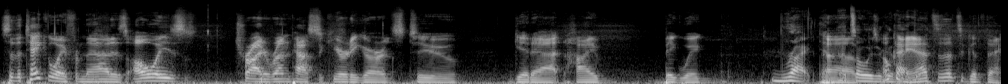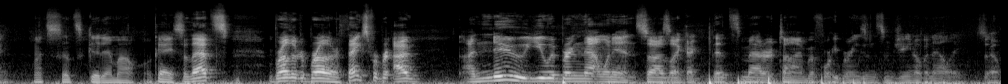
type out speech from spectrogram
So the takeaway from that is always try to run past security guards to get at high bigwig. right. that's uh, always a good okay. idea. That's that's a good thing. That's that's good mo. Okay, so that's brother to brother. Thanks for I I knew you would bring that one in, so I was like, I, that's a matter of time before he brings in some Gino Vannelli. So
